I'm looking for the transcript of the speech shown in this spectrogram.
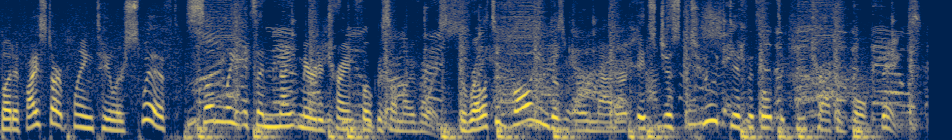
But if I start playing Taylor Swift, suddenly it's a nightmare to try and focus on my voice. The relative volume doesn't really matter, it's just too difficult to keep track of both things.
